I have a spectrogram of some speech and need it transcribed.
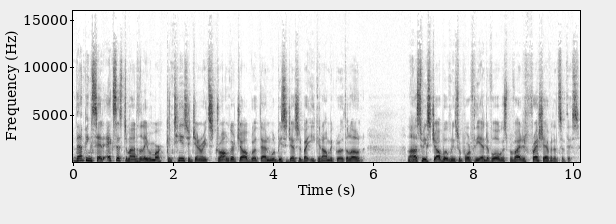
That being said, excess demand in the labour market continues to generate stronger job growth than would be suggested by economic growth alone. Last week's job openings report for the end of August provided fresh evidence of this,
